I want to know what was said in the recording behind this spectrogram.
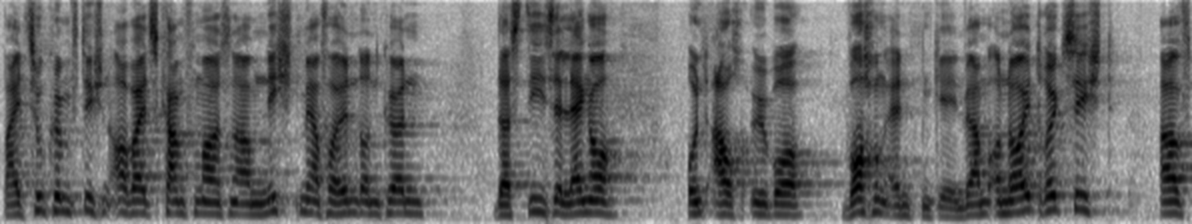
bei zukünftigen Arbeitskampfmaßnahmen nicht mehr verhindern können, dass diese länger und auch über Wochenenden gehen. Wir haben erneut Rücksicht auf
